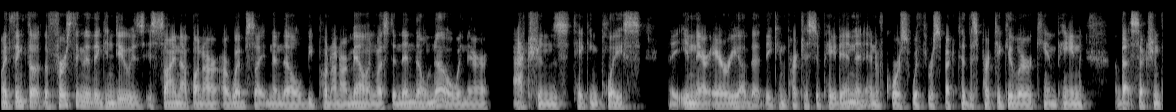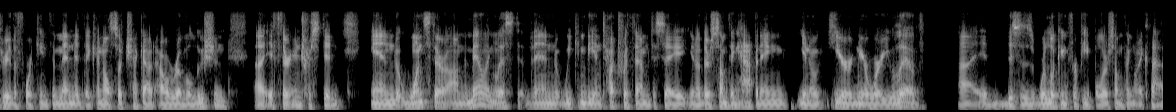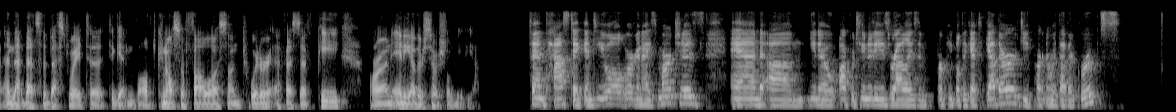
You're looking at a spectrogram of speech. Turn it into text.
I think the, the first thing that they can do is, is sign up on our, our website, and then they'll be put on our mailing list, and then they'll know when there are actions taking place in their area that they can participate in. And, and, of course, with respect to this particular campaign about Section 3 of the 14th Amendment, they can also check out Our Revolution uh, if they're interested. And once they're on the mailing list, then we can be in touch with them to say, you know, there's something happening, you know, here near where you live. uh, it, this is we're looking for people or something like that and that, that's the best way to, to get involved you can also follow us on twitter fsfp or on any other social media fantastic and do you all organize marches and um, you know opportunities rallies and for people to get together do you partner with other groups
